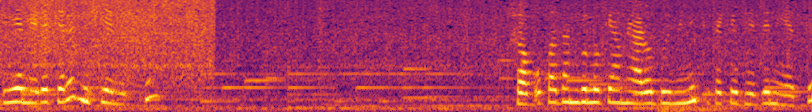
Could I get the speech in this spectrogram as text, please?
দিয়ে নেড়ে চেড়ে মিশিয়ে নিচ্ছি। সব উপাদানগুলোকে আমি আরও দুই মিনিট এটাকে ভেজে নিয়েছি।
